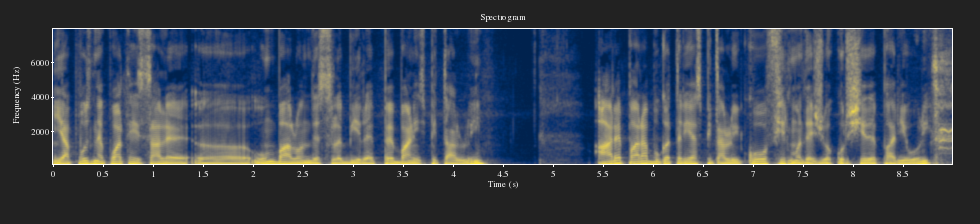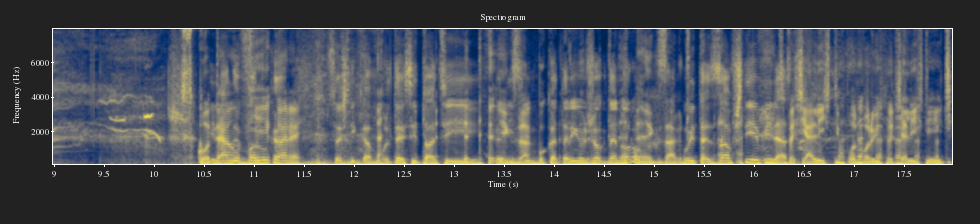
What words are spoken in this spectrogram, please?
I-a pus nepoatei sale uh, un balon de slăbire pe banii spitalului, a reparat bucătăria spitalului cu o firmă de jocuri și de pariuri. Scotea în fiecare... Că, să știi că multe situații exact. în bucătărie un joc de noroc. Exact. Uite, Zaf știe bine asta. Specialiștii, pot vorbi specialiștii aici.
